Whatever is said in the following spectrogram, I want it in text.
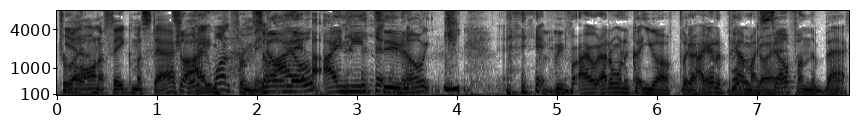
draw Yeah. on a fake mustache. So what I- do you want from me?" So No, I, no. I need to. no. Before I, I don't want to cut you off, but Go I got to ahead. pat Go- go myself ahead. on the back.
